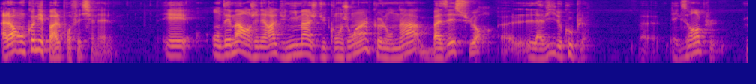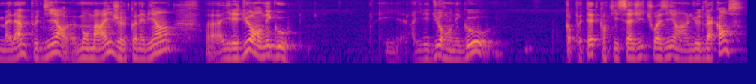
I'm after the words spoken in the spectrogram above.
Alors on ne connaît pas le professionnel. Et on démarre en général d'une image du conjoint que l'on a basée sur la vie de couple. exemple, madame peut dire Mon mari, je le connais bien, euh, il est dur en égo. il est dur en égo, peut-être quand il s'agit de choisir un lieu de vacances,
